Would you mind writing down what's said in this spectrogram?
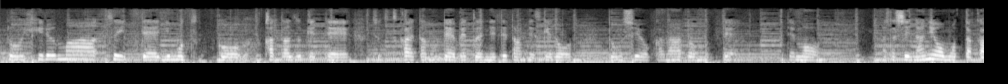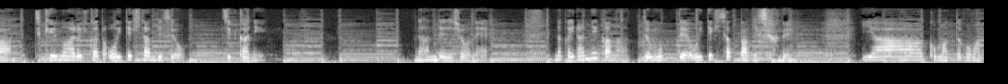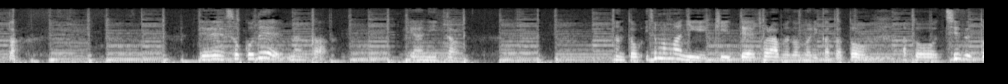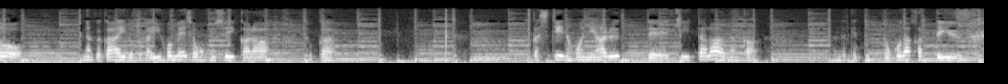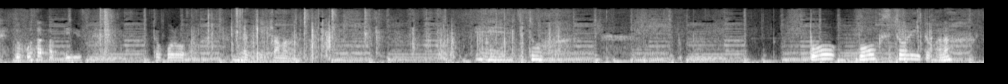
と昼間着いて荷物を片付けてちょっと疲れたのでベッドで寝てたんですけどどうしようかなと思って。でも私何を思ったか地球の歩き方置いてきたんですよ。実家に。なんででしょうね。なんかいらねえかなって思って置いてきちゃったんですよね。いやー困った困った。でそこでなんか部屋にいた。なんといつもまに聞いてトラムの乗り方とあと地図となんかガイドとかインフォメーション欲しいからとかなんかシティの方にあるって聞いたらなんかなんだっけどどこだかっていう どこだかっていうところなんだっけかな。えー、っとボー Bourke Street かな？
